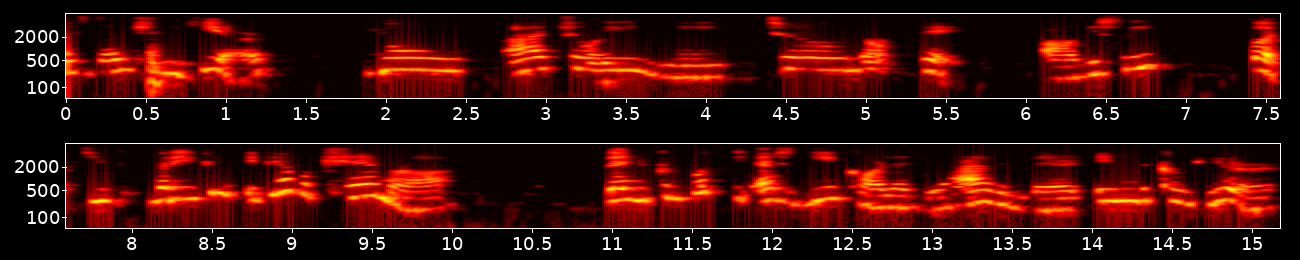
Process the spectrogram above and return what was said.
essentially here you actually need to not pay, obviously. But you, but you can, if you have a camera, then you can put the SD card that you have in there in the computer,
